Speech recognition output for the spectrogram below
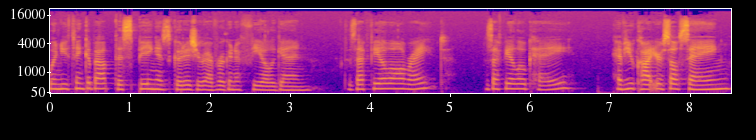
when you think about this being as good as you're ever going to feel again, does that feel all right? Does that feel okay? Have you caught yourself saying,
